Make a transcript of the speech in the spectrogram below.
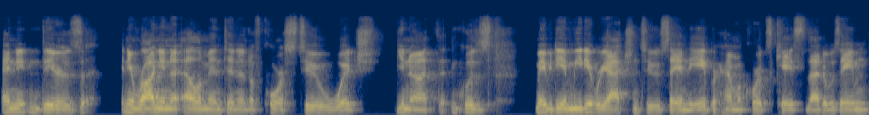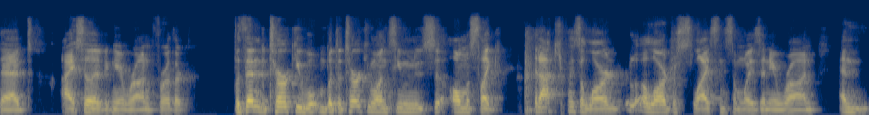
and there's an Iranian element in it, of course, too, which you know I think was maybe the immediate reaction to say in the Abraham Accords case that it was aimed at isolating Iran further. But then the Turkey, but the Turkey one seems almost like it occupies a large a larger slice in some ways than Iran, and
